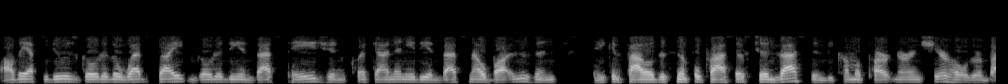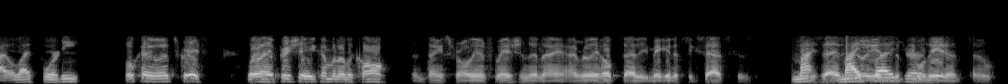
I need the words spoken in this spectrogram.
all they have to do is go to the website and go to the invest page and click on any of the invest now buttons and they can follow the simple process to invest and become a partner and shareholder in BioLife 4D. Okay, well, that's great. Well, I appreciate you coming on the call and thanks for all the information. And I, I really hope that you make it a success because, like you said, my millions pleasure. of people need it. So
